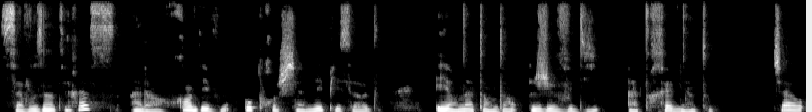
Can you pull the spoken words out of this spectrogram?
Ça vous intéresse? Alors rendez-vous au prochain épisode et en attendant, je vous dis à très bientôt. Ciao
